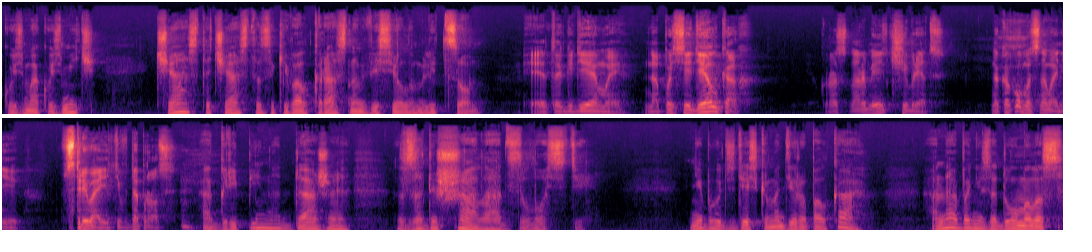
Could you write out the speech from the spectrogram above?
Кузьма Кузьмич часто-часто закивал красным веселым лицом. Это где мы? На посиделках? Красноармеец Чебрец. На каком основании встреваете в допрос? Агриппина даже задышала от злости. Не будь здесь командира полка, она бы не задумалась,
